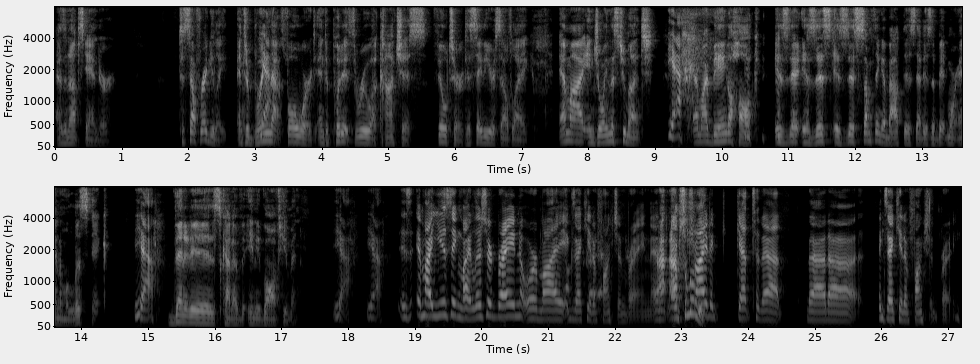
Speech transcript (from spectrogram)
as an upstander, to self regulate and to bring yeah. that forward and to put it through a conscious filter to say to yourself, like, am I enjoying this too much? Yeah. Am I being a hawk? is there is this is this something about this that is a bit more animalistic? Yeah. than it is kind of an evolved human. Yeah. Yeah. Is am I using my lizard brain or my executive function brain? And let's absolutely. try to get to that that uh executive function brain.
